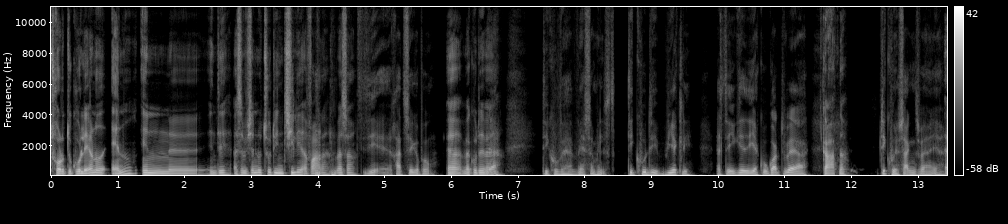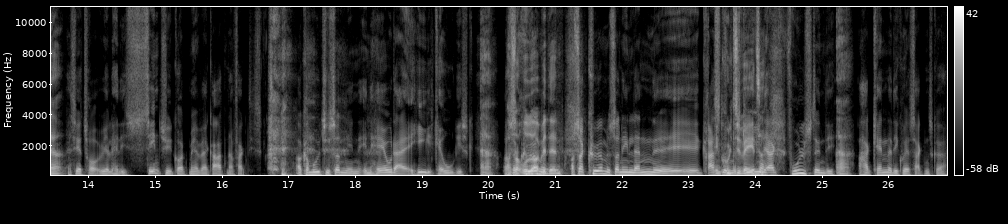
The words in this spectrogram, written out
Tror du, du kunne lave noget andet end, øh, end det? Altså, hvis jeg nu tog dine chilier fra dig, hvad så? Det er jeg ret sikker på. Ja, hvad kunne det være? Ja. Det kunne være hvad som helst. Det kunne det virkelig. Altså det ikke, jeg kunne godt være, Gartner. Det kunne jeg sagtens være, ja. Ja. Altså jeg tror, vi ville have det sindssygt godt med at være gartner, faktisk. og komme ud til sådan en, en have, der er helt kaotisk. Ja, og, Og så så rydde op i man- den. Og så køre med sådan en eller anden øh, græsslåmaskine. kultivator. Ja, fuldstændig. Ja. Og har kanter, det kunne jeg sagtens gøre.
